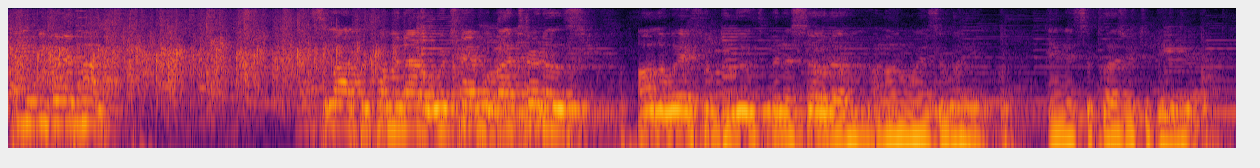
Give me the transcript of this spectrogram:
thank you very much. Thanks a lot for coming out. We're Trampled by Turtles all the way from Duluth, Minnesota, a long ways away. And it's a pleasure to be here.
